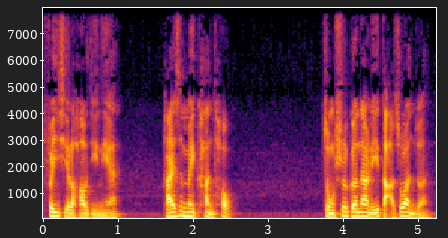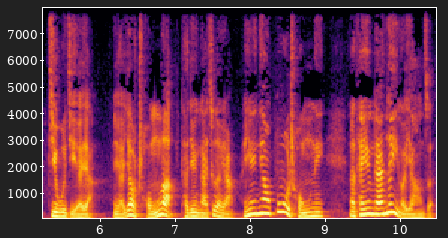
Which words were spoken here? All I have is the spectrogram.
分析了好几年，还是没看透。总是搁那里打转转，纠结呀！哎呀，要重了，他就应该这样；哎呀，你要不重呢，那他应该那个样子。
